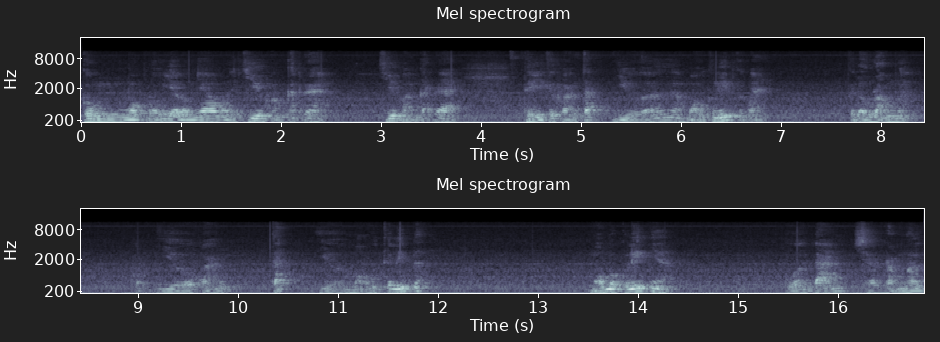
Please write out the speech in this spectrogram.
Cùng một độ dài bằng nhau mà nó chia khoảng cách ra chia khoảng cách ra. Thì cái khoảng cách giữa mỗi clip các bạn cái độ rộng nè giữa khoảng cách giữa mỗi cái clip đó mỗi một clip nha của anh Tám sẽ rộng hơn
